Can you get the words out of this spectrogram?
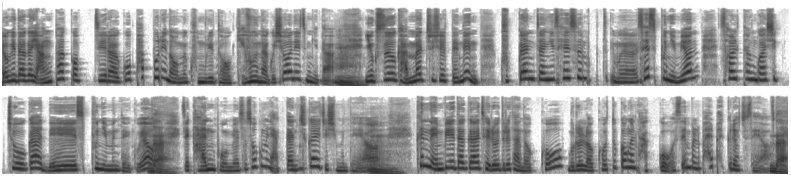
여기다가 양파 껍질하고 팥뿌리 넣으면 국물이 더 개운하고 시원해집니다. 음. 육수 간 맞추실 때는 국간장이 세 스- 뭐, 세 스푼이면 설탕과 식초 가네 스푼이면 되고요. 네. 이제 간 보면서 소금을 약간 추가해 주시면 돼요. 음. 큰 냄비에다가 재료들을 다 넣고 물을 넣고 뚜껑을 닫고 센 불로 팔팔 끓여주세요. 네.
